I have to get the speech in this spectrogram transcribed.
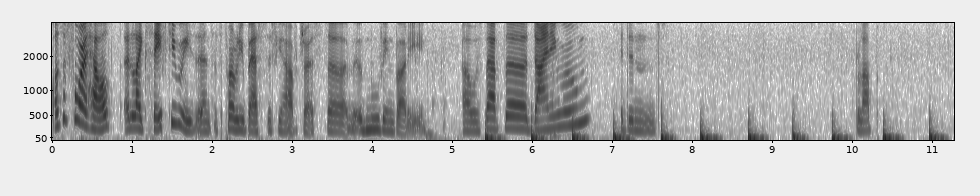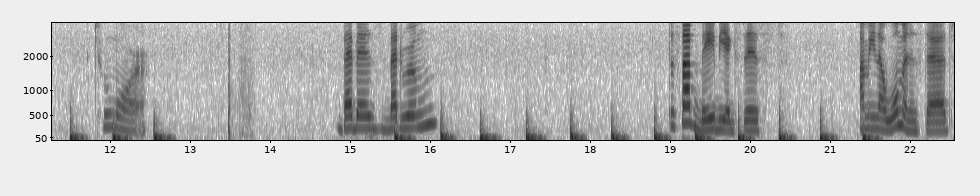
Also for health, uh, like safety reasons, it's probably best if you have just a moving buddy. Uh, was that the dining room? It didn't. Blub. Two more. Bebe's bedroom. Does that baby exist? I mean, that woman is dead.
